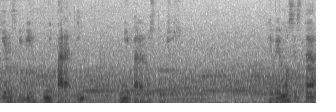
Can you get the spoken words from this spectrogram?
quieres vivir ni para ti ni para los tuyos. Debemos estar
